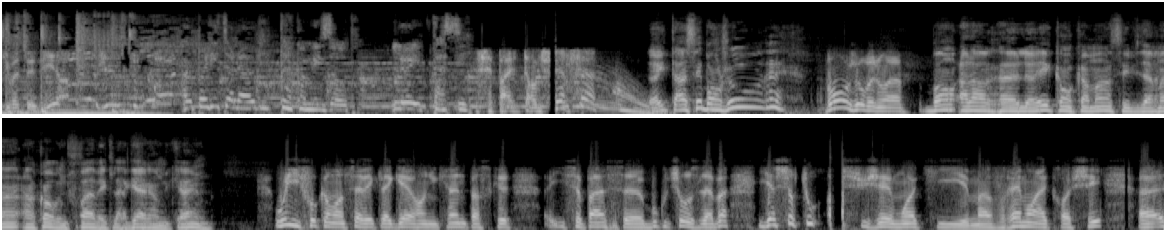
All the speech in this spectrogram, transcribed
qui va te dire Un politologue, pas comme les autres. Loïc Tassé. c'est pas le temps de faire ça. Loïc Tassé, bonjour. Bonjour Benoît. Bon, alors, euh, Loïc, on commence évidemment encore une fois avec la guerre en Ukraine. Oui, il faut commencer avec la guerre en Ukraine parce que euh, il se passe euh, beaucoup de choses là-bas. Il y a surtout un sujet, moi, qui m'a vraiment accroché, euh,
